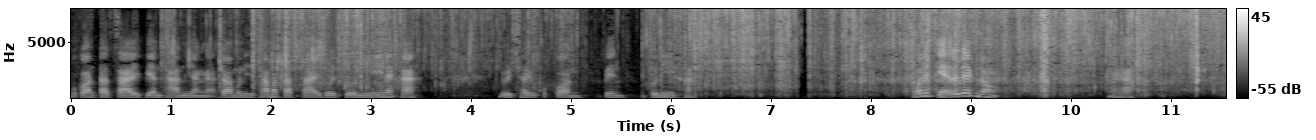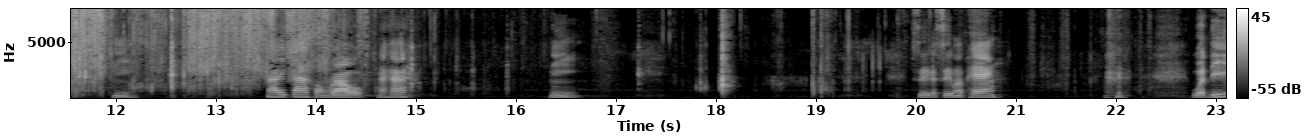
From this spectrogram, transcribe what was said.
อุปกรณ์ตัดสายเปลี่ยนฐานยังอะจะเอามือถือพามาตัดสายโดยตัวนี้นะคะ โดยใช้อุปกรณ์เป็นตัวนี้ค่ะว่าได้แกะได้ได้พี่น้องนะคะนี่นาฬิกาของเรานะคะ นี่ซื้อกับซื้อมาแพงวัดดี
